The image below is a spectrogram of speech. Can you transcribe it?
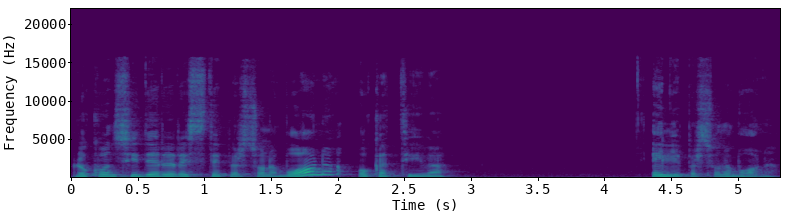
lo considerereste persona buona o cattiva? Egli è persona buona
